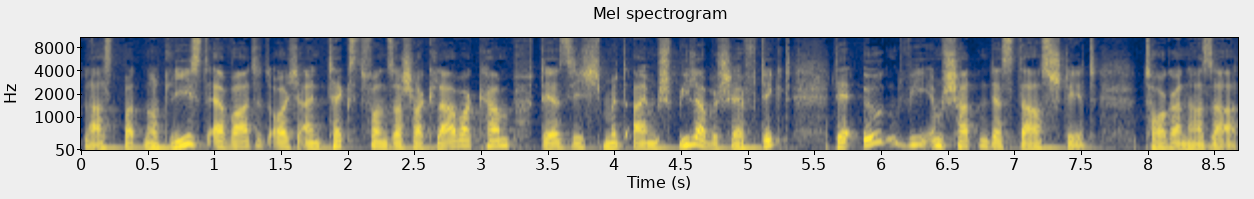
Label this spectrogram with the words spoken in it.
Last but not least erwartet euch ein Text von Sascha Klaverkamp, der sich mit einem Spieler beschäftigt, der irgendwie im Schatten der Stars steht, Torgan Hazard.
